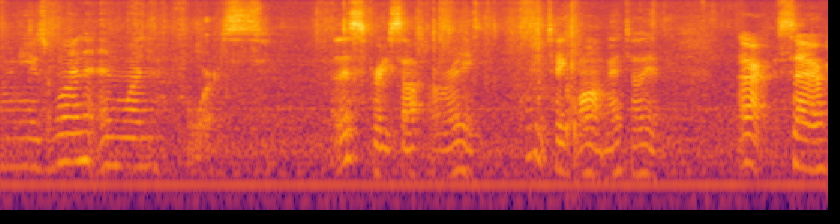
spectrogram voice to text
I'm going to use one and one fourth. Oh, this is pretty soft already. It wouldn't take long, I tell you. Alright, so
